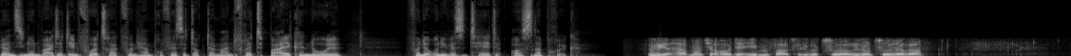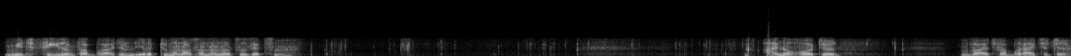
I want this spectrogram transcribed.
Hören Sie nun weiter den Vortrag von Herrn Prof. Dr. Manfred Balkenohl von der Universität Osnabrück. Wir haben uns ja heute ebenfalls, liebe Zuhörerinnen und Zuhörer, mit vielen verbreiteten Irrtümern auseinanderzusetzen. Eine heute weit verbreitete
